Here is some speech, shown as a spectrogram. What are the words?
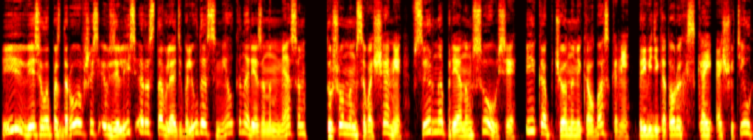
и, весело поздоровавшись, взялись расставлять блюда с мелко нарезанным мясом, тушенным с овощами в сырно-пряном соусе и копчеными колбасками, при виде которых Скай ощутил,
